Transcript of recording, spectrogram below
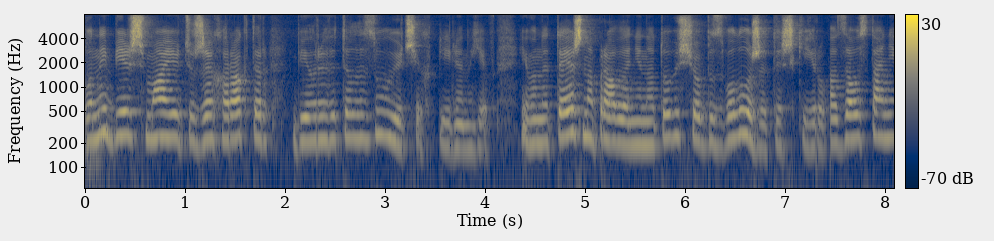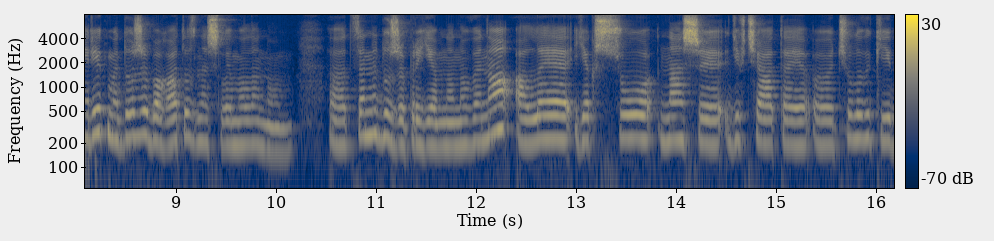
Вони більш мають уже характер біоревіталізуючих пілінгів, і вони теж направлені на те, щоб зволожити шкіру. А за останній рік ми дуже багато знайшли меланом. Це не дуже приємна новина, але якщо наші дівчата, е, чоловіки,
